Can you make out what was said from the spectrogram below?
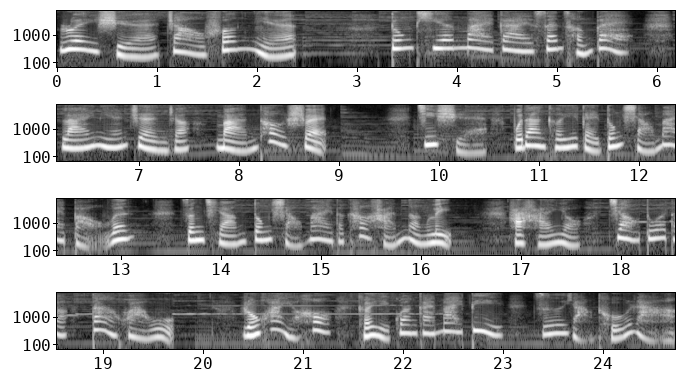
瑞雪兆丰年，冬天麦盖三层被，来年枕着馒头睡。积雪不但可以给冬小麦保温，增强冬小麦的抗寒能力，还含有较多的氮化物，融化以后可以灌溉麦地，滋养土壤。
